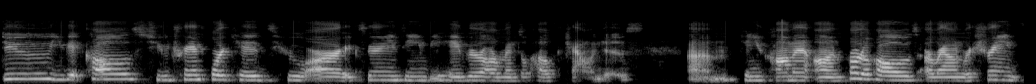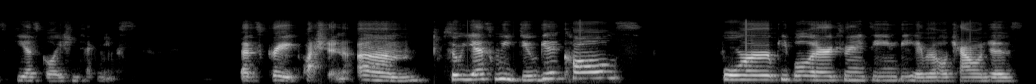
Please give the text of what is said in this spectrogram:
do you get calls to transport kids who are experiencing behavioral or mental health challenges? Um, can you comment on protocols around restraints, de-escalation techniques? That's a great question. Um, so yes, we do get calls for people that are experiencing behavioral challenges.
